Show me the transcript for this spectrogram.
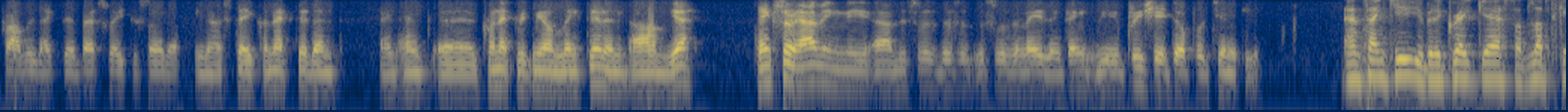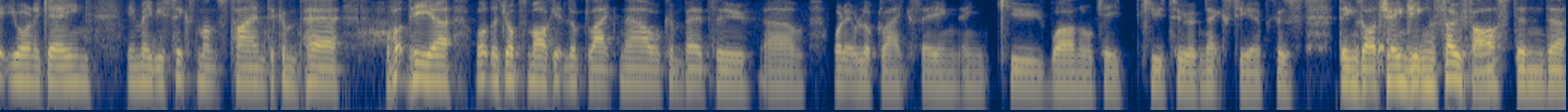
probably like the best way to sort of, you know, stay connected and, and, and uh, connect with me on LinkedIn. And um, yeah, thanks for having me. Uh, this was, this was, this was amazing. Thank, we appreciate the opportunity. And thank you. You've been a great guest. I'd love to get you on again in maybe six months' time to compare what the uh, what the jobs market looked like now compared to um, what it will look like, say in, in Q1 or Q, Q2 of next year, because things are changing so fast and uh,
